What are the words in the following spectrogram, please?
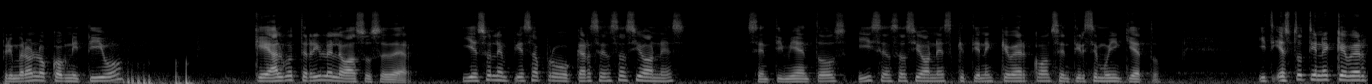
primero en lo cognitivo, que algo terrible le va a suceder. Y eso le empieza a provocar sensaciones sentimientos y sensaciones que tienen que ver con sentirse muy inquieto. Y esto tiene que ver,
